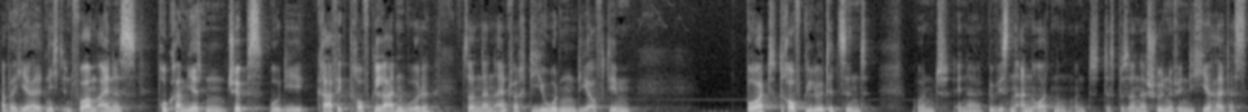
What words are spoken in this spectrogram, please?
aber hier halt nicht in Form eines programmierten Chips, wo die Grafik draufgeladen wurde, sondern einfach Dioden, die auf dem Board draufgelötet sind und in einer gewissen Anordnung. Und das besonders Schöne finde ich hier halt, dass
